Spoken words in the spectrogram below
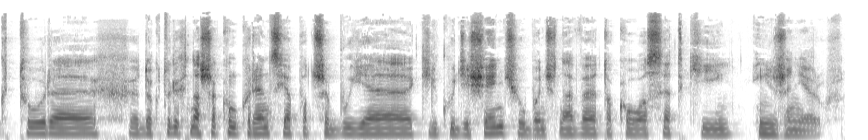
których, do których nasza konkurencja potrzebuje kilkudziesięciu bądź nawet około setki inżynierów.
